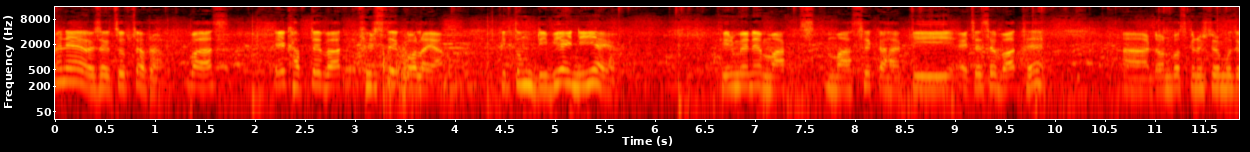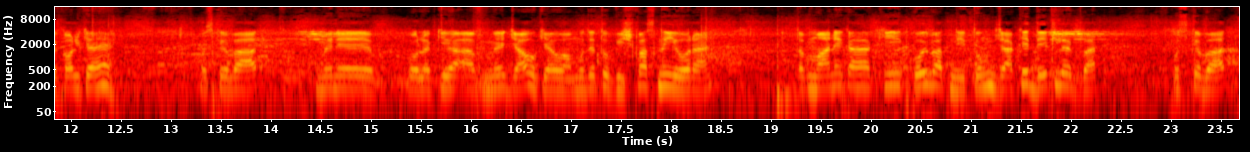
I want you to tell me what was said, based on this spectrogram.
मैंने वैसे चुपचाप रहा, बस एक हफ़्ते बाद फिर से कॉल आया कि तुम डी नहीं आया। फिर मैंने माँ माँ से कहा कि ऐसे ऐसे बात है। डॉन बॉस्को इंस्टीट्यूट मुझे कॉल किया है। उसके बाद मैंने बोला कि अब मैं जाऊँ क्या हुआ? मुझे तो विश्वास नहीं हो रहा है। तब माँ ने कहा कि कोई बात नहीं, तुम जाके देख लो एक बार। उसके बाद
